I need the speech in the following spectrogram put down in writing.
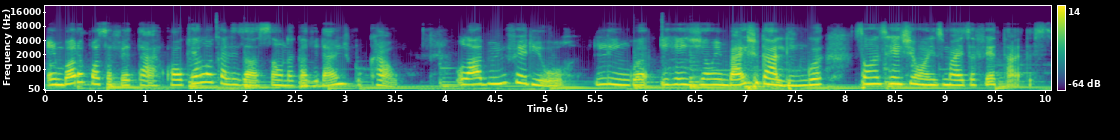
Embora possa afetar qualquer localização da cavidade bucal, o lábio inferior, língua e região embaixo da língua são as regiões mais afetadas.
